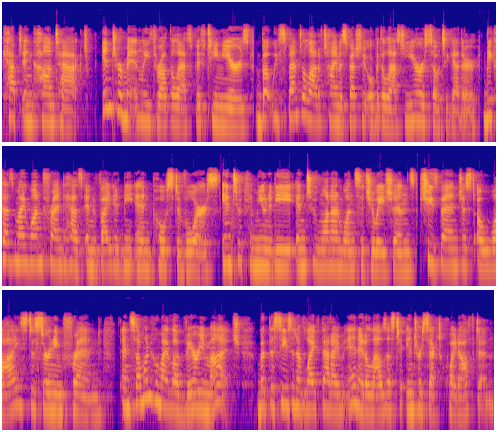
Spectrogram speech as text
kept in contact intermittently throughout the last 15 years, but we've spent a lot of time, especially over the last year or so together, because my one friend has invited me in post divorce into community, into one on one situations. She's been just a wise, discerning friend and someone whom I love very much. But the season of life that I'm in, it allows us to intersect quite often.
